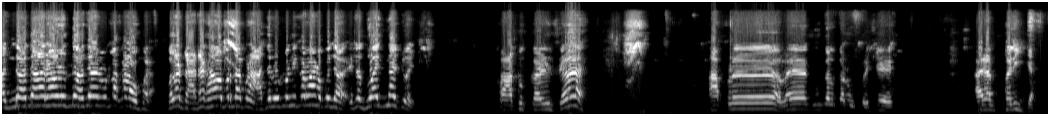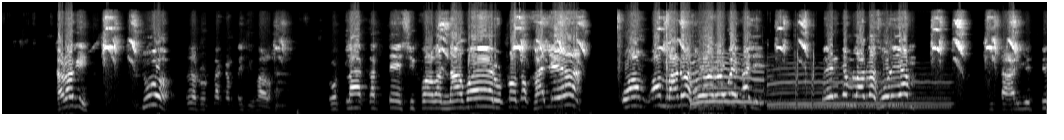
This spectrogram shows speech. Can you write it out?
દસ હજાર આવડે દસ હજાર રોટલા કરાવો પડે. ભલે ટાટા ખાવા પડતા પણ હાથે રોટલો નહીં કરવાનો કોઈ. એટલે ધોઈ જ ના જોઈ કાઠું કર્યું છે. આપણે હવે ગૂગલ કરવું પડશે. અરે ફરી ગયા. ચાલો કે. શું પેલા રોટલા કરતા શીખવાડો. રોટલા કરતે શીખવાડવા ના હોય રોટલો તો ખાલી ઓમ ઓમ લાડવા છોડવા હોય ખાલી. કઈ કેમ લાડવા છોડી એમ? તાળી છે.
